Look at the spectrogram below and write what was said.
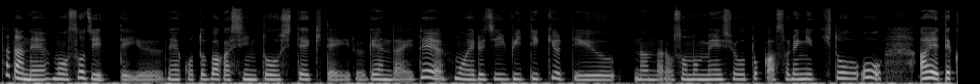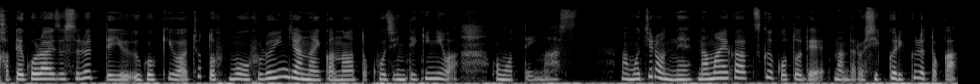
ただねもうソジっていうね言葉が浸透してきている現代でもう LGBTQ っていうなんだろうその名称とかそれに人をあえてカテゴライズするっていう動きはちょっともう古いんじゃないかなと個人的には思っています。まあ、もちろんね名前がつくことでなんだろうしっくりくるとか、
